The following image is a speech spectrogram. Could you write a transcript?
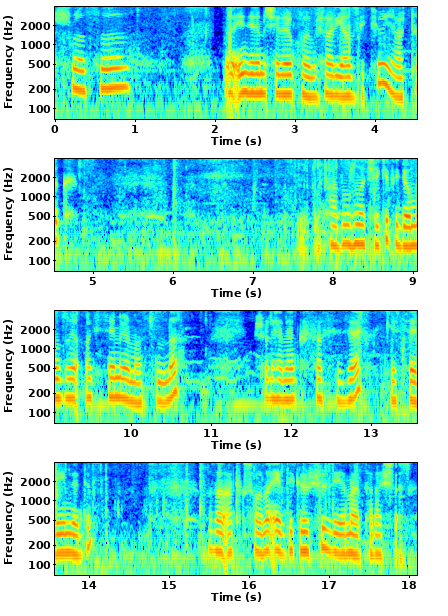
Şurası böyle indirimli şeyleri koymuşlar. Yaz bitiyor ya artık. Fazla uzuna çekip videomu uzun yapmak istemiyorum aslında. Şöyle hemen kısa size göstereyim dedim. O zaman artık sonra evde görüşürüz diyelim arkadaşlar.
